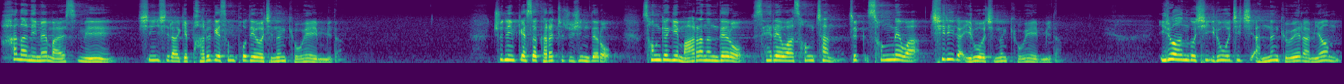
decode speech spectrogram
하나님의 말씀이 신실하게 바르게 선포되어지는 교회입니다. 주님께서 가르쳐 주신 대로 성경이 말하는 대로 세례와 성찬, 즉 성례와 치리가 이루어지는 교회입니다. 이러한 것이 이루어지지 않는 교회라면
